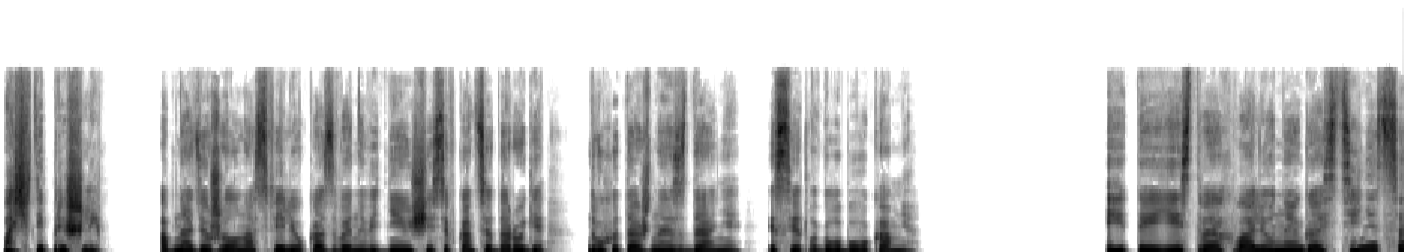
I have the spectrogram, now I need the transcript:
«Почти пришли», — обнадежила нас Фели, указывая на виднеющееся в конце дороги двухэтажное здание из светло-голубого камня. «И ты есть твоя хваленая гостиница?»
